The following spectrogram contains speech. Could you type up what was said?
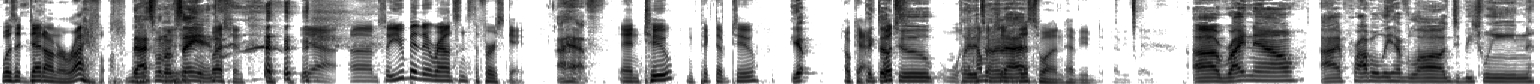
was it dead on arrival? That's what I'm saying. Question. yeah. Um, so you've been around since the first game, I have. and two. You picked up two. Yep. Okay. Picked up What's- two, played a how ton much of that. this one have you have you played? Uh, right now, I probably have logged between.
